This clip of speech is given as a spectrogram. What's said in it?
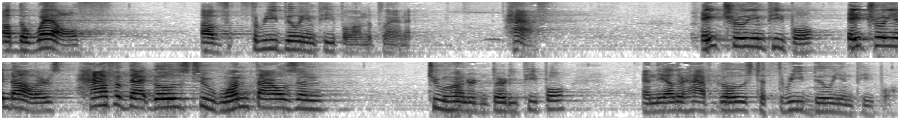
of the wealth of 3 billion people on the planet. Half. 8 trillion people, $8 trillion, half of that goes to 1,230 people, and the other half goes to 3 billion people.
